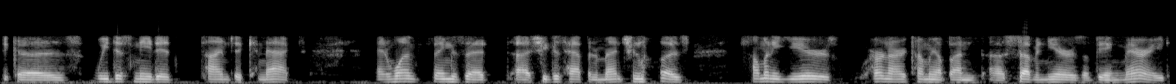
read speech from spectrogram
because we just needed time to connect. And one of the things that uh, she just happened to mention was how many years her and I are coming up on uh, seven years of being married.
